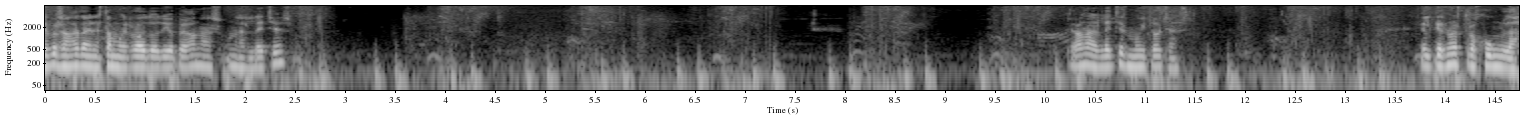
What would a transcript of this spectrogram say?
Ese personaje también está muy roto, tío. Pega unas, unas leches. Pega unas leches muy tochas. El que es nuestro jungla.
